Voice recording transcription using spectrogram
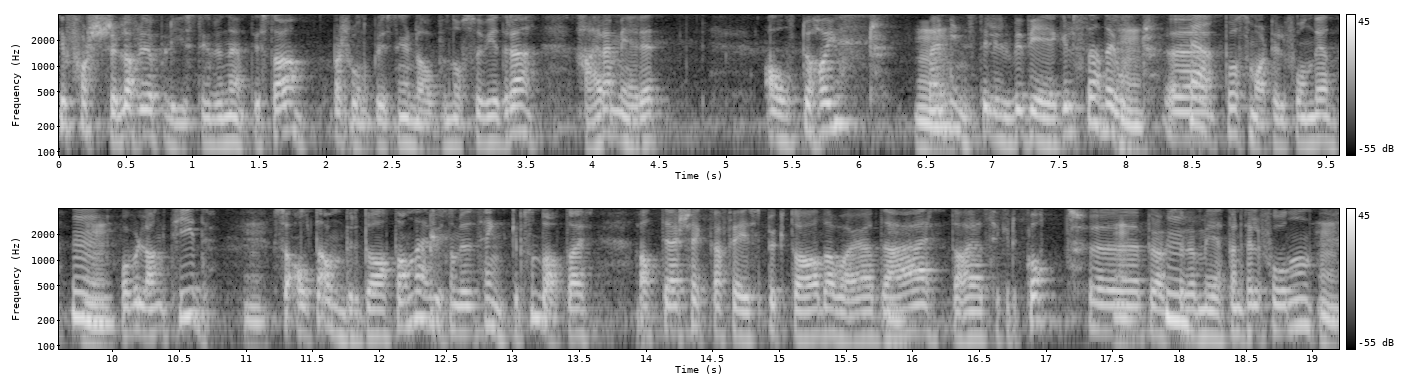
til forskjell fra de opplysningene du nevnte i stad, personopplysninger, navn osv., her er mer alt du har gjort. Mm. Hver minste lille bevegelse det er gjort mm. uh, på smarttelefonen din mm. over lang tid. Mm. Så alt det andre dataene, utenom det du tenker på som dataer At jeg sjekka Facebook da, da var jeg der. Da har jeg sikkert gått uh, på akselerometeren i telefonen.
